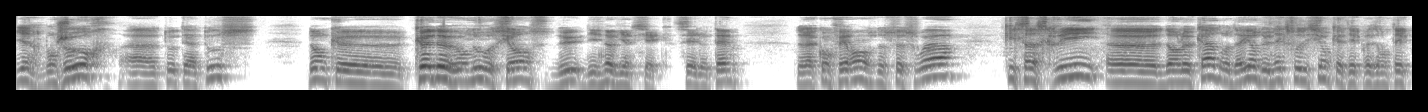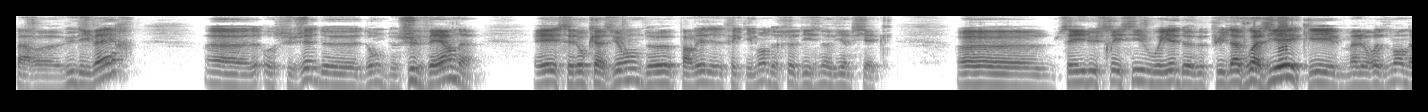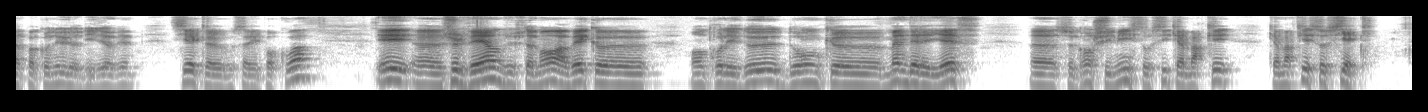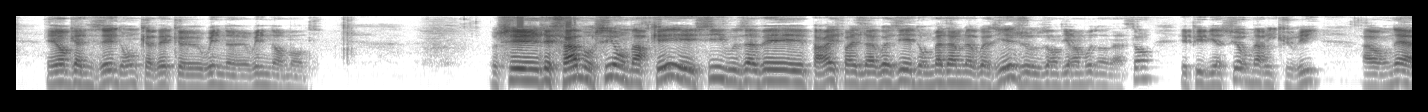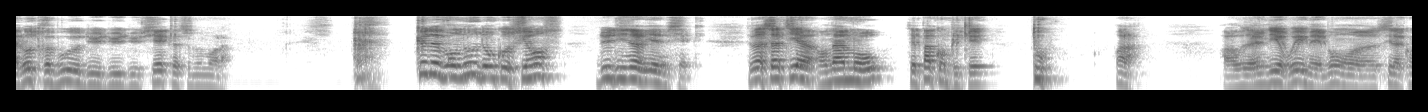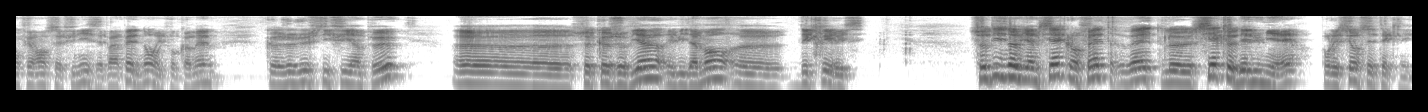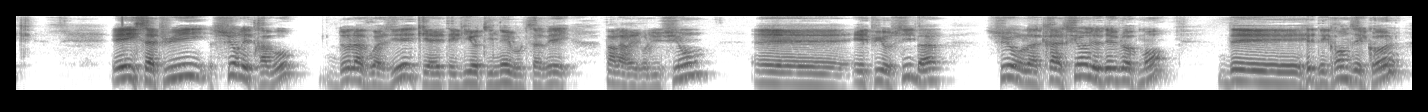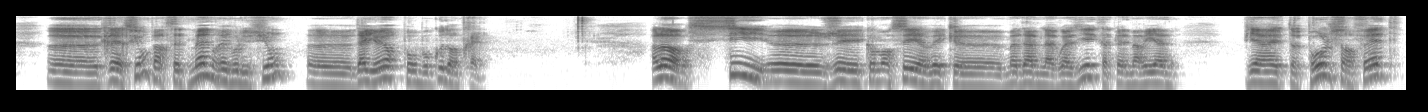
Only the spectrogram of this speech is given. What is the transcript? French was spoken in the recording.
Bien, bonjour à toutes et à tous. Donc, euh, que devons-nous aux sciences du 19e siècle? C'est le thème de la conférence de ce soir qui s'inscrit euh, dans le cadre d'ailleurs d'une exposition qui a été présentée par euh, l'Univers euh, au sujet de, donc, de Jules Verne. Et c'est l'occasion de parler effectivement de ce 19e siècle. C'est illustré ici, vous voyez, depuis Lavoisier, qui malheureusement n'a pas connu le 19e siècle, vous savez pourquoi, et euh, Jules Verne, justement, avec euh, entre les deux, donc euh, Mendeleïev, euh, ce grand chimiste aussi qui a marqué, qui a marqué ce siècle, et organisé donc avec Win, Win Normandie. Les femmes aussi ont marqué, et si vous avez, pareil, je parlais de Lavoisier, donc Madame Lavoisier, je vais vous en dire un mot dans un instant, et puis bien sûr Marie Curie, on est à l'autre bout du, du, siècle à ce moment-là. Que devons-nous donc aux sciences du 19e siècle? Eh Ça tient en un mot, c'est pas compliqué, tout. Voilà. Alors vous allez me dire, oui, mais bon, euh, si la conférence est finie, c'est pas la peine. Non, il faut quand même que je justifie un peu. Euh, ce que je viens évidemment euh, d'écrire ici. Ce 19e siècle, en fait, va être le siècle des Lumières pour les sciences et techniques. Et il s'appuie sur les travaux de Lavoisier, qui a été guillotiné, vous le savez, par la Révolution, et, puis aussi ben, sur la création et le développement des, des grandes écoles, euh, création par cette même Révolution, euh, d'ailleurs pour beaucoup d'entre elles. Alors, si euh, j'ai commencé avec Madame Lavoisier, qui s'appelait Marianne Pierrette Pauls, en fait,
